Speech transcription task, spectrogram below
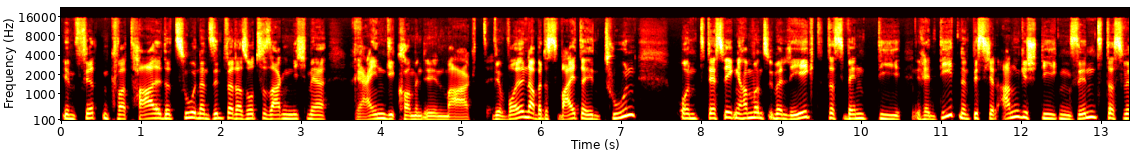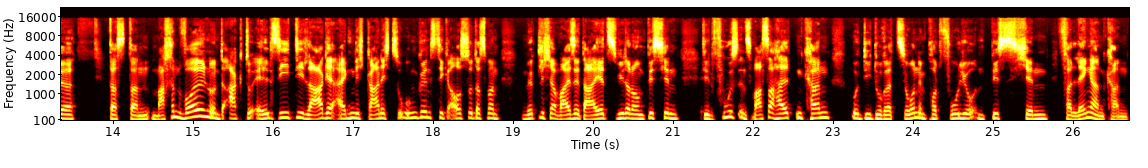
im vierten Quartal dazu und dann sind wir da sozusagen nicht mehr reingekommen in den Markt. Wir wollen aber das weiterhin tun und deswegen haben wir uns überlegt, dass wenn die Renditen ein bisschen angestiegen sind, dass wir das dann machen wollen. Und aktuell sieht die Lage eigentlich gar nicht so ungünstig aus, so man möglicherweise da jetzt wieder noch ein bisschen den Fuß ins Wasser halten kann und die Duration im Portfolio ein bisschen verlängern kann.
